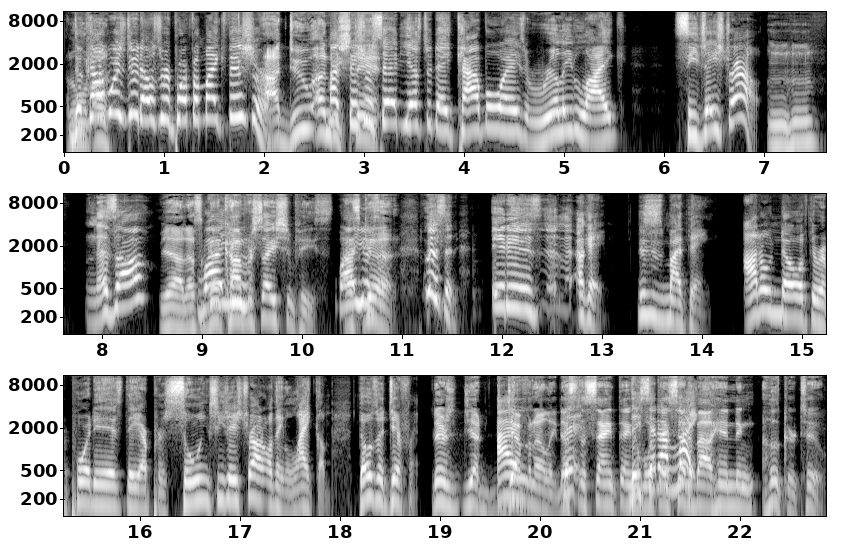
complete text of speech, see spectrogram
The don't- Cowboys do. That was a report from Mike Fisher. I do Mike understand. Fisher said yesterday, Cowboys really like C.J. Stroud. Mm-hmm. That's all. yeah, that's a Why good you- conversation piece. Why That's good. Listen, it is okay. This is my thing. I don't know if the report is they are pursuing C.J. Stroud or they like him. Those are different. There's yeah, I- definitely. That's they- the same thing they what said they I said like. about Hendon Hooker too.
